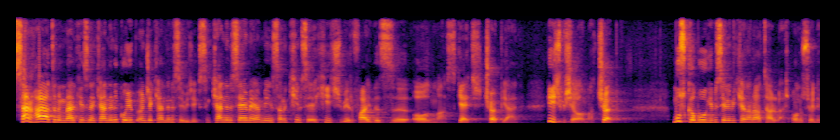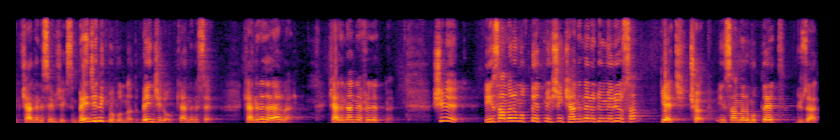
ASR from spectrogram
Sen hayatının merkezine kendini koyup önce kendini seveceksin. Kendini sevmeyen bir insanın kimseye hiçbir faydası olmaz. Geç, çöp yani. Hiçbir şey olmaz, çöp. Muz kabuğu gibi seni bir kenara atarlar. Onu söyleyeyim. Kendini seveceksin. Bencillik mi bunun adı? Bencil ol. Kendini sev. Kendine değer ver. Kendinden nefret etme. Şimdi insanları mutlu etmek için kendinden ödün veriyorsan geç, çöp. İnsanları mutlu et, güzel.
